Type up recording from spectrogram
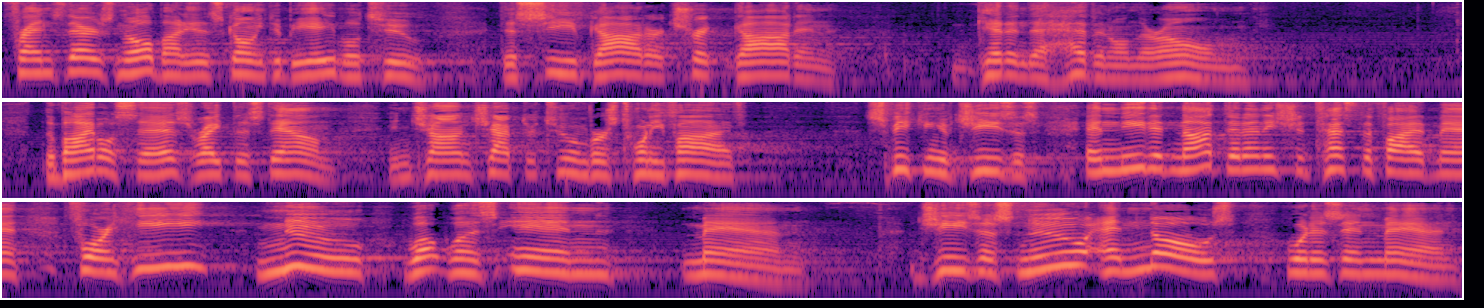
Friends, there's nobody that's going to be able to deceive God or trick God and get into heaven on their own. The Bible says, write this down in John chapter 2 and verse 25, speaking of Jesus, and needed not that any should testify of man, for he knew what was in man. Jesus knew and knows what is in man.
